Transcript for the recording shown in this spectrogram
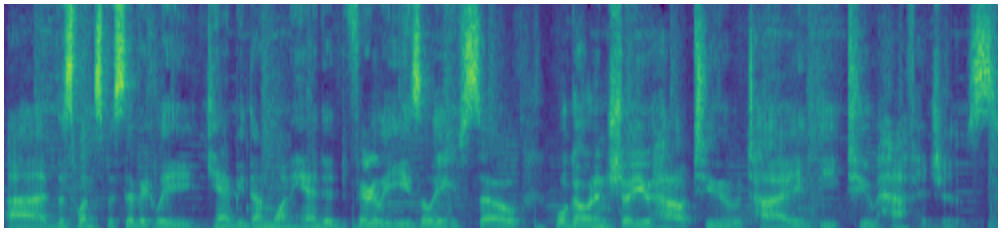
uh, this one specifically can be done one-handed fairly easily. So we'll go ahead and show you how to tie the two half hitches.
